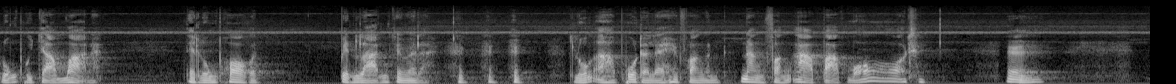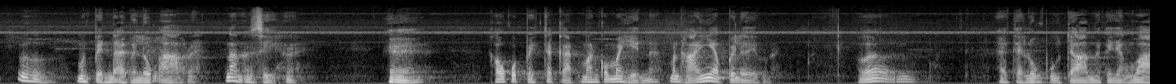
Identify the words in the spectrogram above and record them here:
หลวงปู่จามว่านะแต่หลวงพ่อก็เป็นหลานใช่ไหมล่ะหลวงอาพูดอะไรให้ฟังกันนั่งฟังอาปากวอด เออเออ มันเป็นได้เป็นหลงอาวเลยนั่นสิเออเขาก็ไปจะกัดมันก็ไม่เห็นนะมันหายเงียบไปเลยเออแต่หลวงปู่จามก็อย่างว่า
